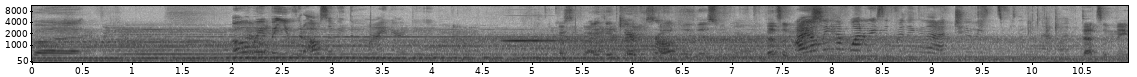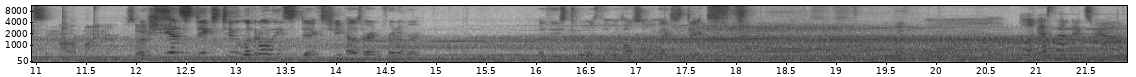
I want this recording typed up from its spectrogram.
But Oh wait, but you could also be the miner, dude. Because I think you're stuff. probably this one. Meryl. That's a I mason. I only have one reason for thinking that. I have two reasons for thinking that one. That's a mason, not a miner. So Look, she has sticks too. Look at all these sticks she has right in front of her. Has these tools that look also look like sticks. But Uh, well, I guess that next round.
